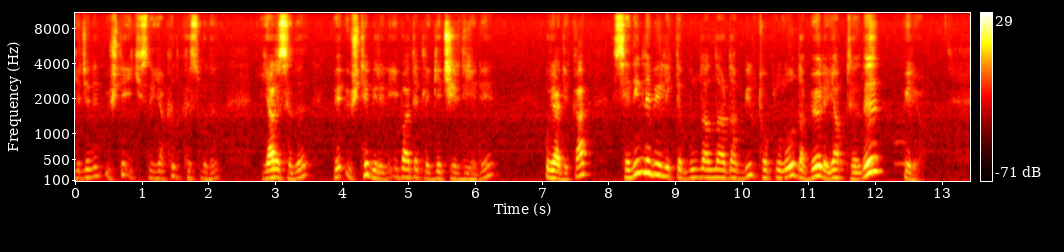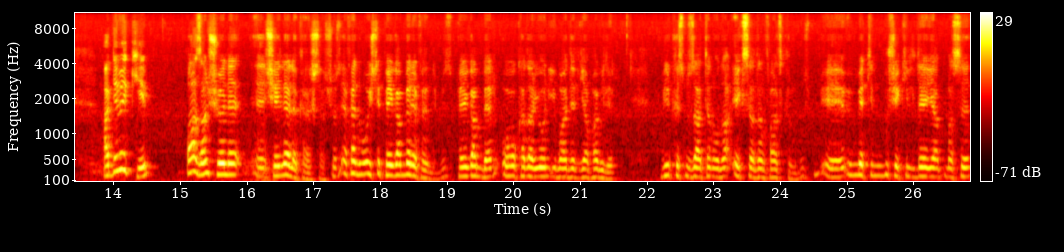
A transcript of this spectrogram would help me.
gecenin üçte ikisine yakın kısmını, yarısını ve üçte birini ibadetle geçirdiğini, buraya dikkat, seninle birlikte bulunanlardan bir topluluğun da böyle yaptığını biliyor. Ha demek ki bazen şöyle e, şeylerle karşılaşıyoruz. Efendim o işte Peygamber Efendimiz, peygamber o o kadar yoğun ibadet yapabilir. Bir kısmı zaten ona ekstradan farz kılmış. E, ümmetin bu şekilde yapması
